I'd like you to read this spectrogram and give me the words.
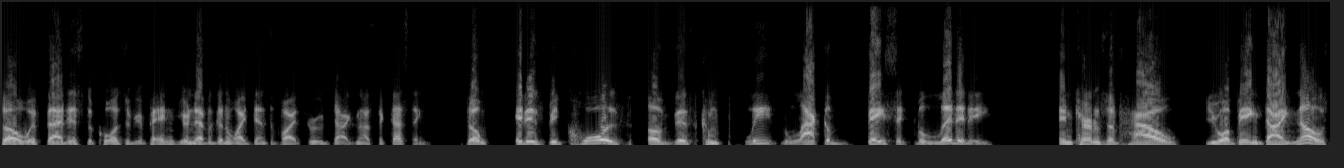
So if that is the cause of your pain, you're never going to identify it through diagnostic testing. So it is because of this complete lack of basic validity in terms of how you are being diagnosed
